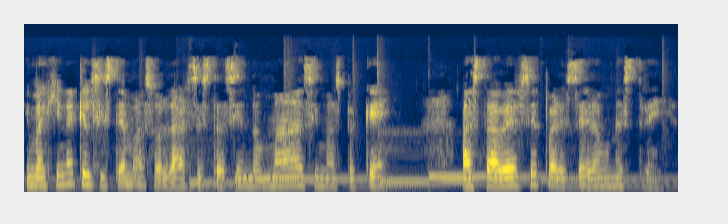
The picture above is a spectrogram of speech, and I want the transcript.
Imagina que el sistema solar se está haciendo más y más pequeño hasta verse parecer a una estrella.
